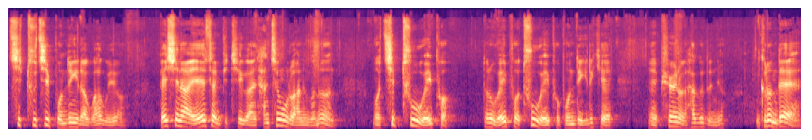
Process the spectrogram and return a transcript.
칩투칩 본딩이라고 하고요. 배시나 ASMPT가 한층으로 하는 거는 뭐 칩 투 웨이퍼 또는 웨이퍼 투 웨이퍼 본딩 이렇게 예, 표현을 하거든요. 그런데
